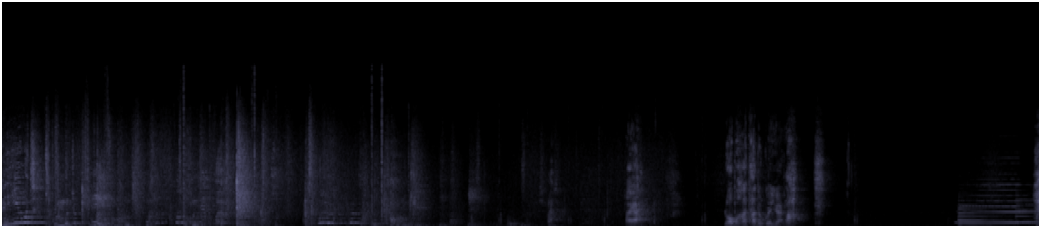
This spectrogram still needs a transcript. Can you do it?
哎呦我这！老爷，萝卜和他都滚远了。哎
